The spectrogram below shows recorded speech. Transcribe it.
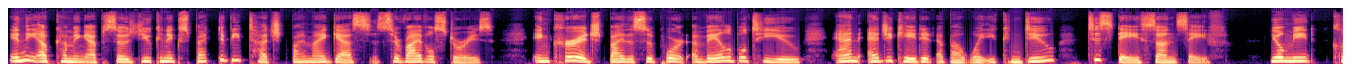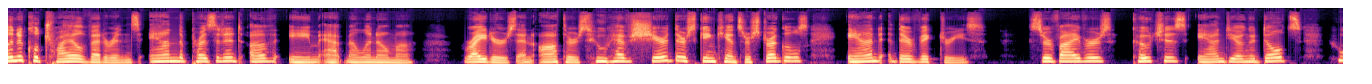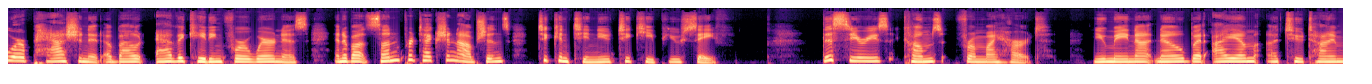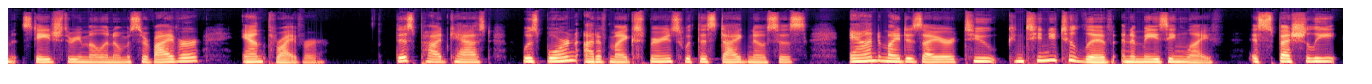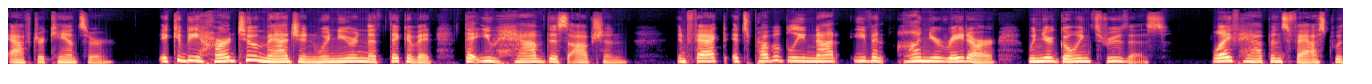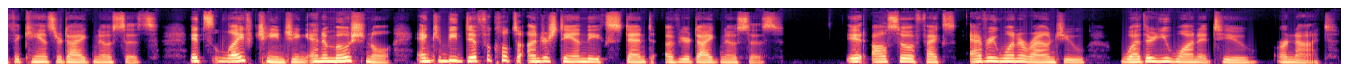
In the upcoming episodes, you can expect to be touched by my guests' survival stories, encouraged by the support available to you, and educated about what you can do to stay sun safe. You'll meet clinical trial veterans and the president of AIM at Melanoma writers, and authors who have shared their skin cancer struggles and their victories, survivors, coaches, and young adults who are passionate about advocating for awareness and about sun protection options to continue to keep you safe. This series comes from my heart. You may not know, but I am a two time stage three melanoma survivor and thriver. This podcast was born out of my experience with this diagnosis and my desire to continue to live an amazing life, especially after cancer. It can be hard to imagine when you're in the thick of it that you have this option. In fact, it's probably not even on your radar when you're going through this. Life happens fast with a cancer diagnosis. It's life changing and emotional and can be difficult to understand the extent of your diagnosis. It also affects everyone around you, whether you want it to or not.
